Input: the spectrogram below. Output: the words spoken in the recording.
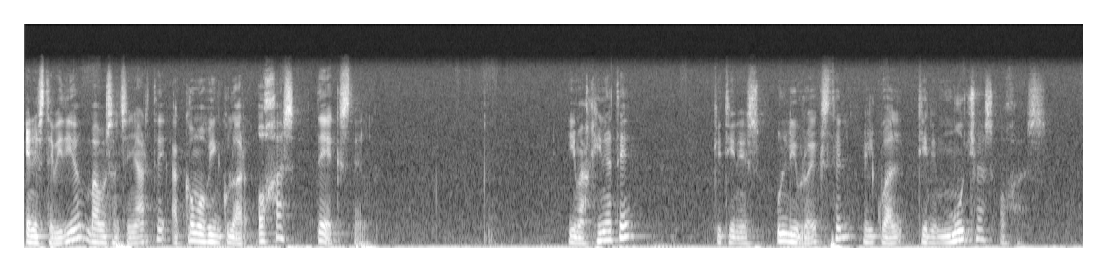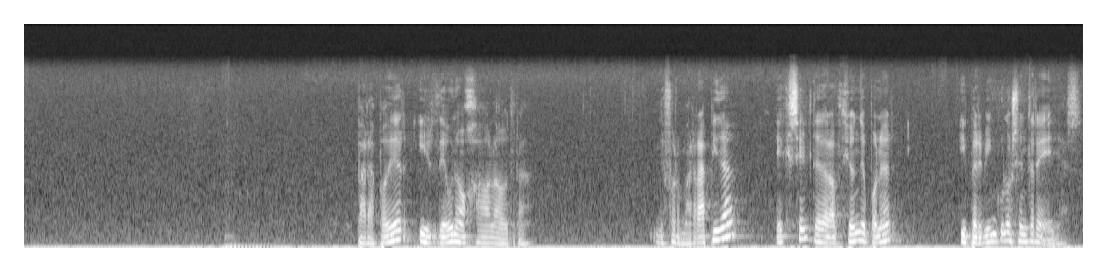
En este vídeo vamos a enseñarte a cómo vincular hojas de Excel. Imagínate que tienes un libro Excel el cual tiene muchas hojas. Para poder ir de una hoja a la otra de forma rápida, Excel te da la opción de poner hipervínculos entre ellas.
